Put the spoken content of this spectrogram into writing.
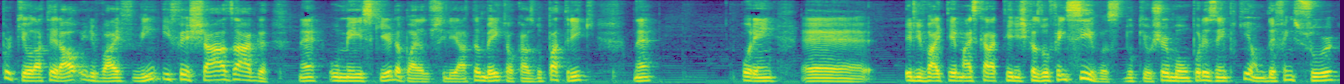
Porque o lateral ele vai vir e fechar a zaga, né? O meia esquerda vai auxiliar também, que é o caso do Patrick, né? Porém, é, ele vai ter mais características ofensivas do que o Sherman, por exemplo, que é um defensor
